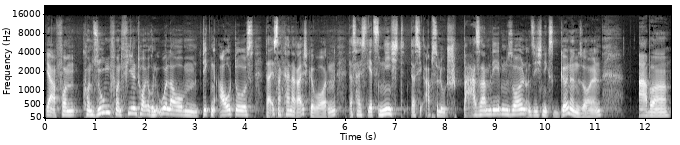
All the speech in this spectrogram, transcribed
ja, vom Konsum von vielen teuren Urlauben, dicken Autos, da ist noch keiner reich geworden. Das heißt jetzt nicht, dass sie absolut sparsam leben sollen und sich nichts gönnen sollen, aber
